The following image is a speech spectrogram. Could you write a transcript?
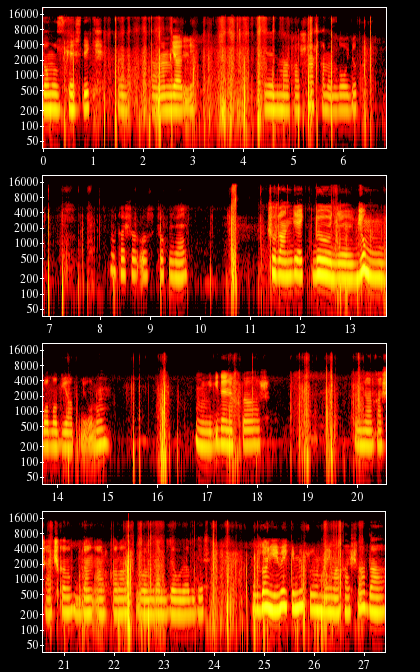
domuz kestik. Tamam geldi. Gelelim arkadaşlar. Tamam doyduk. Arkadaşlar çok güzel. Şuradan direkt böyle cumbala diye atlıyorum. Böyle gidene kadar. Şimdi arkadaşlar çıkalım. Buradan arkadan zombiler bize vurabilir. Buradan yemek yemek zorundayım arkadaşlar da.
